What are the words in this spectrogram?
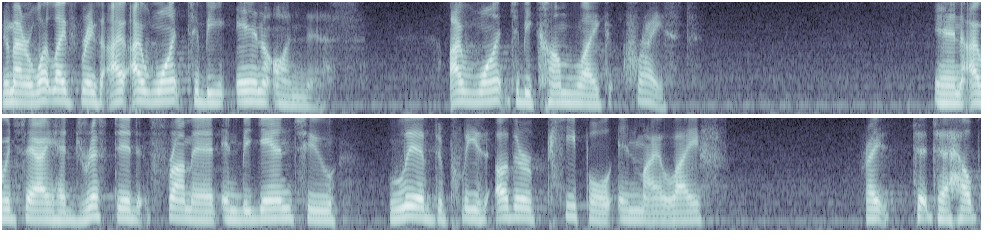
no matter what life brings, I, I want to be in on this. I want to become like Christ. And I would say I had drifted from it and began to live to please other people in my life, right? To, to help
